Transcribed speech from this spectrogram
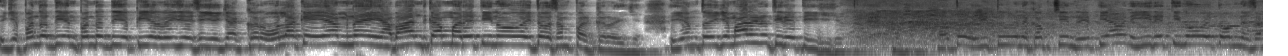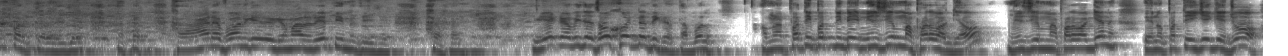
એ કે, પંદર દી ને પંદર દીએ પિયર વહી જાય છે. એ ક્યાંક કરો. ઓલા કે, એમ નહીં, આ બાંધકામમાં રેતી ન હોય તો સંપર્ક કરો. એ કે એમ તો એ કે, મારે નથી રેતી. તો ઈટું ને કપચી રેતી આવે ને એ રેતી ન હોય તો અમને સંપર્ક કરો. એ કે, આને ફોન કર્યો કે, મારે રેતી નથી. કે, એક બીજા ચોખ્ખો જ નથી કરતા. બોલો. હમણાં પતિ પત્ની બે મ્યુઝિયમમાં ફરવા ગયા હો. મ્યુઝિયમમાં ફરવા ગયા ને એનો પતિ કહે કે, જો,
